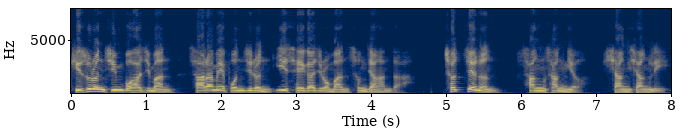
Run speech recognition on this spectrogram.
기술은 진보하지만 사람의 본질은 이 세 가지로만 성장한다. 첫째는 상상력, 샹샹리.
